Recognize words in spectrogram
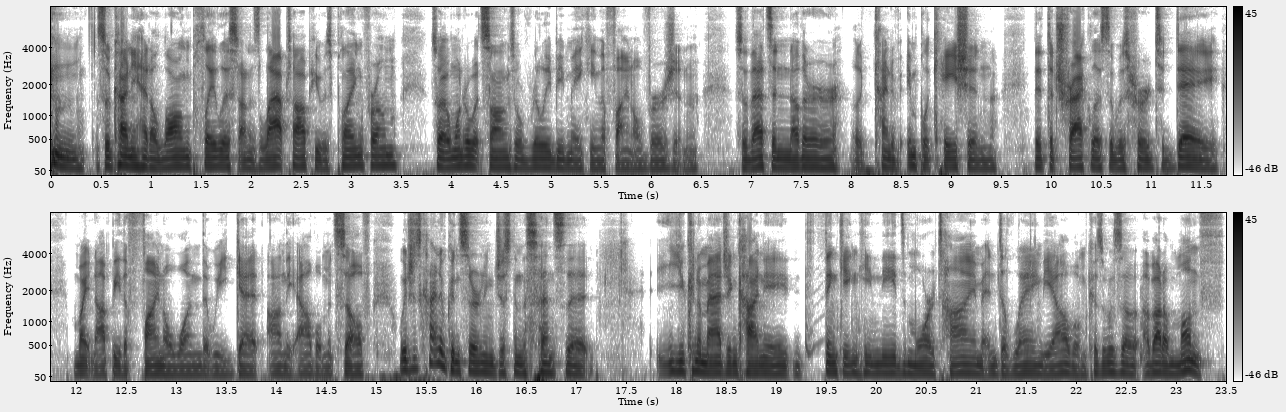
so Kanye had a long playlist on his laptop he was playing from. So I wonder what songs will really be making the final version. So that's another like, kind of implication that the track list that was heard today might not be the final one that we get on the album itself, which is kind of concerning just in the sense that you can imagine Kanye thinking he needs more time and delaying the album because it was a, about a month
